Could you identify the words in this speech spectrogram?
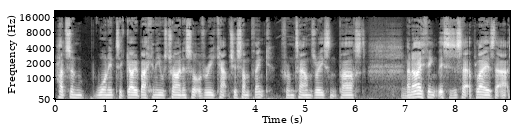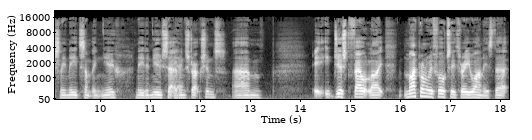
Hudson wanted to go back and he was trying to sort of recapture something from Town's recent past. And I think this is a set of players that actually need something new, need a new set of instructions. Um, it, it just felt like my problem with four two three one is that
